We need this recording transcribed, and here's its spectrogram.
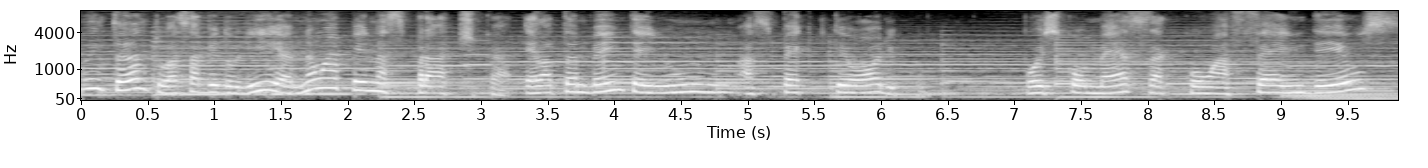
No entanto, a sabedoria não é apenas prática, ela também tem um aspecto teórico, pois começa com a fé em Deus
